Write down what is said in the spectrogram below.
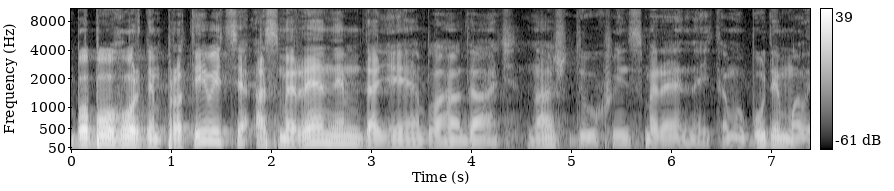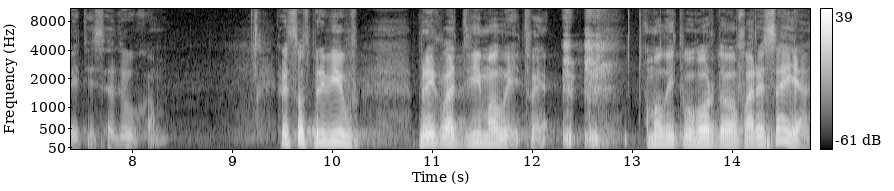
Бо Бог гордим противиться, а смиренним дає благодать. Наш дух, він смиренний, тому будемо молитися духом. Христос привів приклад дві молитви. Молитву гордого фарисея,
